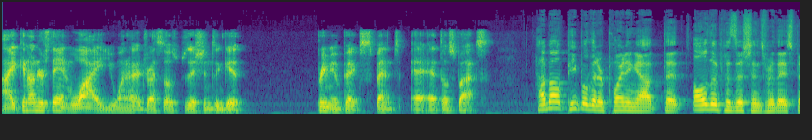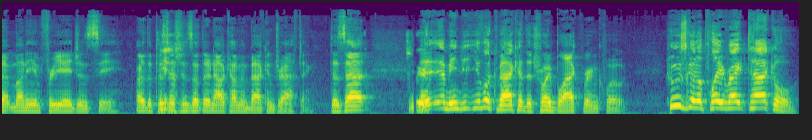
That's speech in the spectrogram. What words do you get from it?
I can understand why you want to address those positions and get premium picks spent at, at those spots. How about people that are pointing out that all the positions where they spent money in free agency are the positions that they're now coming back and drafting? Does that? I, I mean, you look back at the Troy Blackburn quote: "Who's going to play right tackle?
